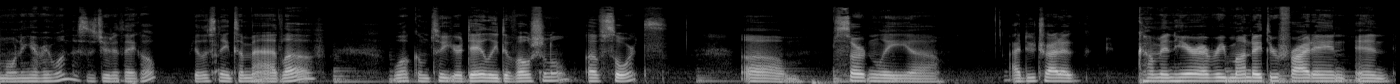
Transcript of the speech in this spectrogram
morning, everyone. This is Judith Ego. You're listening to Mad Love. Welcome to your daily devotional of sorts. Um, certainly, uh, I do try to come in here every Monday through Friday, and, and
